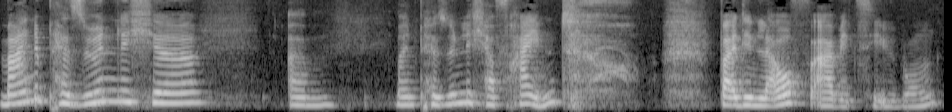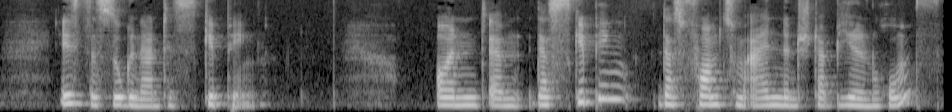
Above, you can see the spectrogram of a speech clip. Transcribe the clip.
Meine persönliche, ähm, mein persönlicher Feind bei den Lauf-ABC-Übungen ist das sogenannte Skipping. Und ähm, das Skipping, das formt zum einen einen stabilen Rumpf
